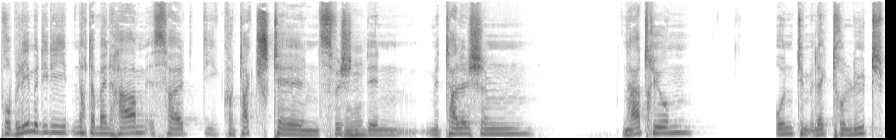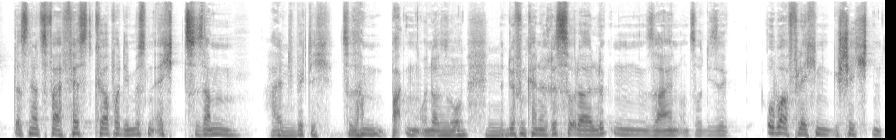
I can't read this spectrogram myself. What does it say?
Probleme, die die noch dabei haben, ist halt die Kontaktstellen zwischen mhm. den metallischen Natrium und dem Elektrolyt, das sind ja zwei Festkörper, die müssen echt zusammen halt mhm. wirklich zusammenbacken oder so. Mhm. Da dürfen keine Risse oder Lücken sein und so diese Oberflächengeschichten.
